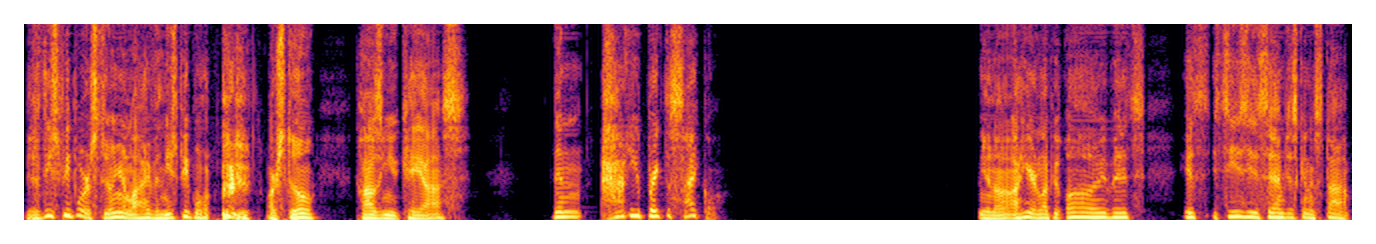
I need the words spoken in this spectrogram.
But If these people are still in your life and these people are still causing you chaos, then how do you break the cycle? You know, I hear a lot of people, oh, but it's it's it's easy to say I'm just going to stop.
